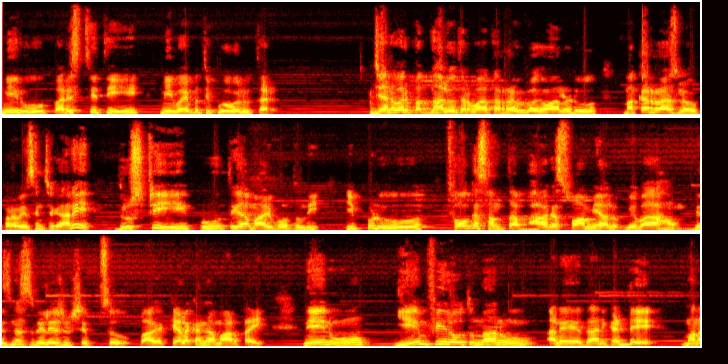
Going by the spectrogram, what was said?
మీరు పరిస్థితి మీ వైపు తిప్పుకోగలుగుతారు. జనవరి పద్నాలుగు తర్వాత రవి భగవానుడు మకర రాశిలో ప్రవేశించగానే దృష్టి పూర్తిగా మారిపోతుంది. ఇప్పుడు ఫోకస్ అంతా భాగస్వామ్యాలు వివాహం బిజినెస్ రిలేషన్షిప్స్ బాగా కీలకంగా మారతాయి. నేను ఏం ఫీల్ అవుతున్నాను అనే దానికంటే మన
